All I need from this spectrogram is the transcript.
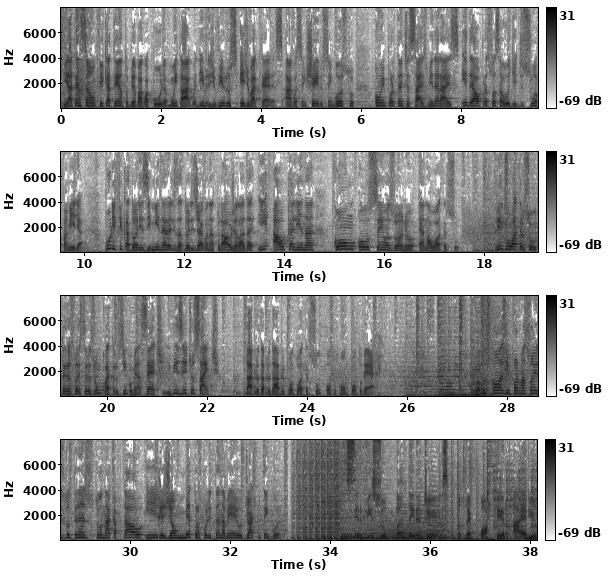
E atenção, fique atento, beba água pura, muita água, livre de vírus e de bactérias. Água sem cheiro, sem gosto, com importantes sais minerais, ideal para sua saúde e de sua família. Purificadores e mineralizadores de água natural, gelada e alcalina, com ou sem ozônio é na WaterSul. Ligue o WaterSul 3231-4567 e visite o site www.watersul.com.br. Vamos com as informações do trânsito na capital e região metropolitana. Vem aí o Josh Bittencourt. Serviço Bandeirantes. Repórter Aéreo.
